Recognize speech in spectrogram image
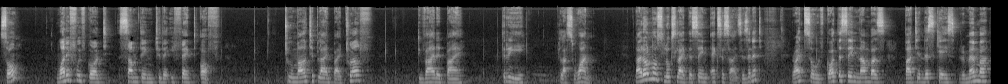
so what if we've got something to the effect of 2 multiplied by 12 divided by 3 plus 1. Now it almost looks like the same exercise, isn't it? Right, so we've got the same numbers, but in this case, remember,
